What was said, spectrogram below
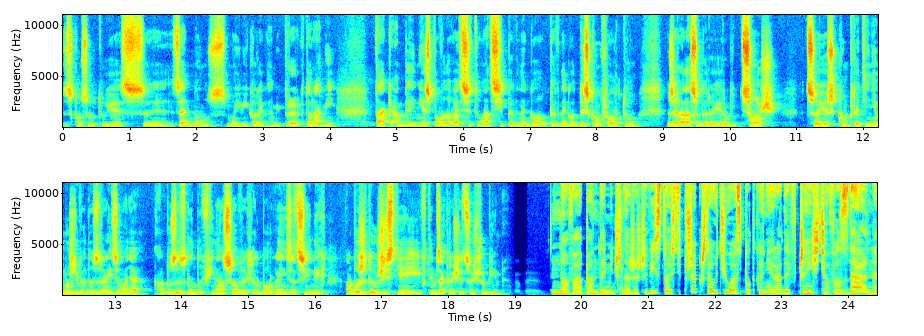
skonsultuje z, ze mną, z moimi kolegami prorektorami, tak aby nie spowodować sytuacji pewnego, pewnego dyskomfortu, że Rada sugeruje robić coś, co jest kompletnie niemożliwe do zrealizowania albo ze względów finansowych, albo organizacyjnych, albo że to już istnieje i w tym zakresie coś robimy. Nowa pandemiczna rzeczywistość przekształciła spotkanie Rady w częściowo zdalne,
